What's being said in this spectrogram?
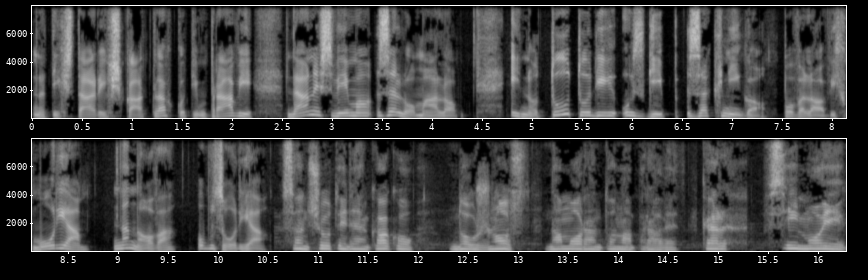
na teh starih škatlah, kot jim pravi, danes vemo zelo malo. In od tu tudi vzgib za knjigo Po valovih morja na nova obzorja. Sem čutil nekako dožnost, da moram to napraviti, ker vsi moji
